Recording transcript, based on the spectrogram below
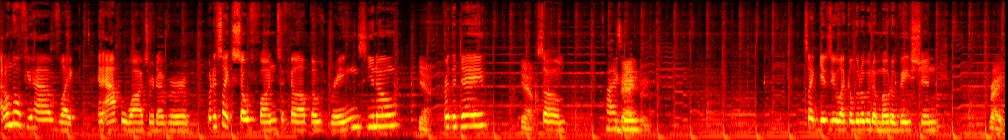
I don't know if you have like an Apple Watch or whatever, but it's like so fun to fill out those rings, you know. Yeah. For the day. Yeah. So. I exactly. agree. It's like gives you like a little bit of motivation. Right.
